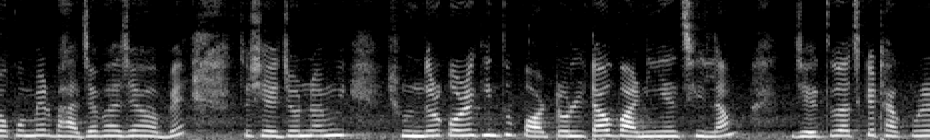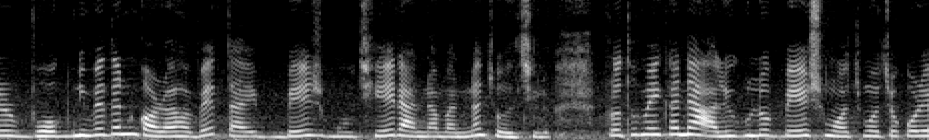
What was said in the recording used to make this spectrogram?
রকমের ভাজা ভাজা হবে, তো সেই জন্য আমি সুন্দর করে কিন্তু পটলটাও বানিয়েছিলাম। যেহেতু আজকে ঠাকুরের ভোগ নিবেদন করা হবে, তাই বেশ গুছিয়ে রান্নাবান্না চলছিল। প্রথমে এখানে আলুগুলো বেশ মচমচো করে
